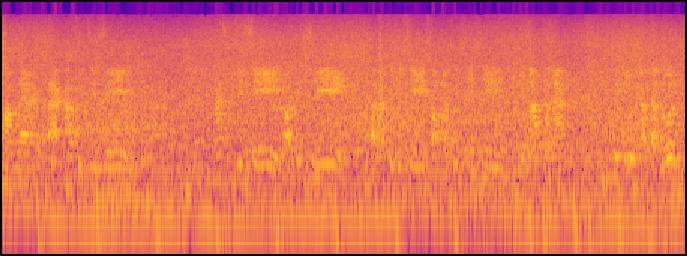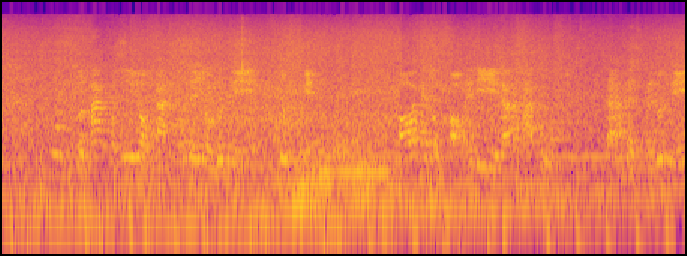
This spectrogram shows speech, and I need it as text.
ความแรงตั้งแต่ 90 cc 50 cc 100 cc 150 cc 200 cc หรือมากกว่านั้นขึ้นอยู่แล้วแต่รุ่น ส่วนมากคนที่นิยมกันจะนิยมรุ่นนี้รุ่นสปินเพราะว่าใช้ส่งของได้ดีและราคาถูก แต่ถ้าเกิดเป็นรุ่นนี้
